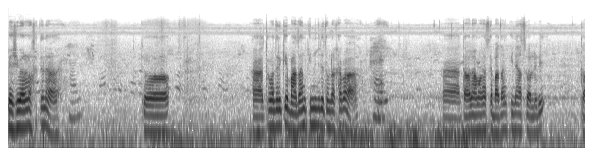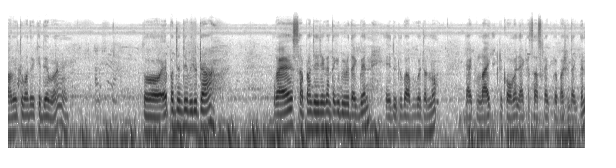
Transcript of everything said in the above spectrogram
বেশি ভালো লাগছে তাই না? তো আহ, তোমাদেরকে বাদাম কিনে দিলে তোমরা খাবা? হ্যাঁ। তাহলে আমার কাছে বাদাম কিনে আছে অলরেডি তো আমি তোমাদেরকে দেবো হ্যাঁ। তো এ পর্যন্ত ভিডিওটা। গায়েস আপনারা যে যেখান থেকে ভিডিও দেখবেন এই দুটো বাবুর জন্য একটা লাইক একটা কমেন্ট একটা সাবস্ক্রাইব করে পাশে থাকবেন।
